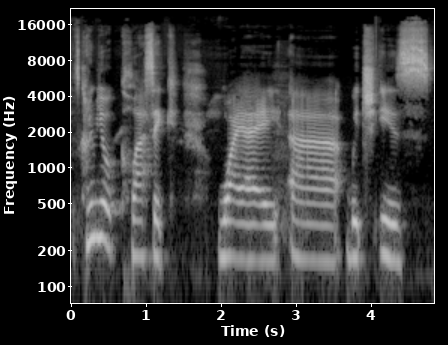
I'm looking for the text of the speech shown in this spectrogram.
it's kind of your classic YA, uh, which is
